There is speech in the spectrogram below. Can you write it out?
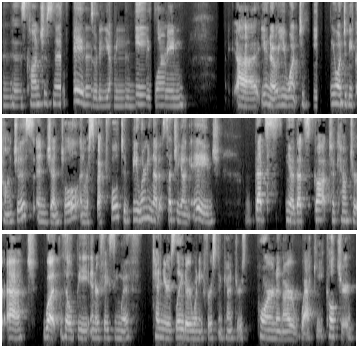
his consciousness. Hey, this is what a young he's learning. Uh, you know, you want to be you want to be conscious and gentle and respectful. To be learning that at such a young age, that's you know that's got to counteract what he'll be interfacing with ten years later when he first encounters porn and our wacky culture.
